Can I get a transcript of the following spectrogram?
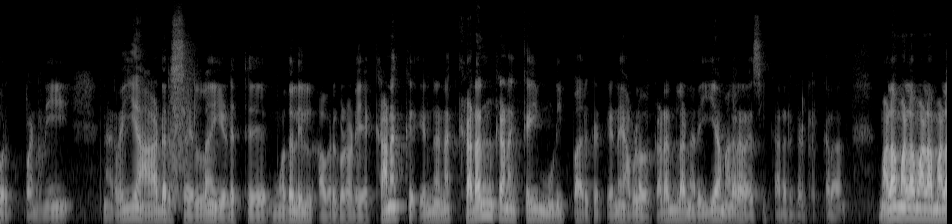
ஒர்க் பண்ணி நிறைய ஆர்டர்ஸ் எல்லாம் எடுத்து முதலில் அவர்களுடைய கணக்கு என்னென்னா கடன் கணக்கை முடிப்பார்கள். ஏன்னா அவ்வளவு கடனில் நிறைய மகர ராசிக்காரர்கள் இருக்கிறாங்க. மலமள மல மல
